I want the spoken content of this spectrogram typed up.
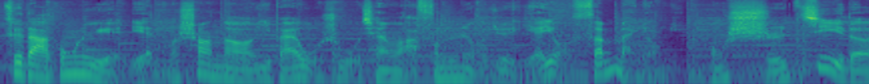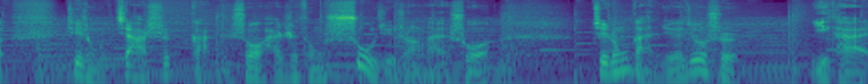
最大功率也能上到155千瓦，峰值扭矩也有300牛米。从实际的这种驾驶感受，还是从数据上来说，这种感觉就是一台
